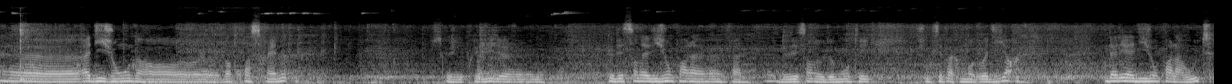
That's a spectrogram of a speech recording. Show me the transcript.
euh, à Dijon dans, trois semaines. Puisque j'ai prévu de, descendre à Dijon par la. De descendre ou de monter, je ne sais pas comment on doit dire, d'aller à Dijon par la route.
